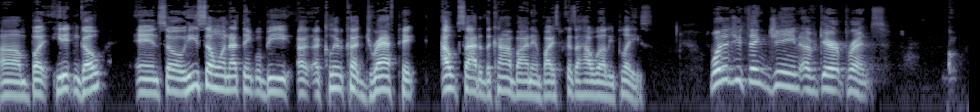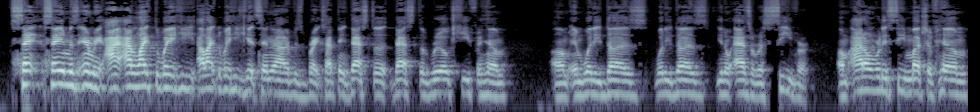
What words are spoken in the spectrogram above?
Um, but he didn't go. And so he's someone I think will be a, a clear cut draft pick outside of the combine invites because of how well he plays. What did you think, Gene, of Gerrit Prince? Same, same as Emory. I, I, like the way he I like the way he gets in and out of his breaks. I think that's the that's the real key for him, um, and what he does what he does you know as a receiver. Um, I don't really see much of him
